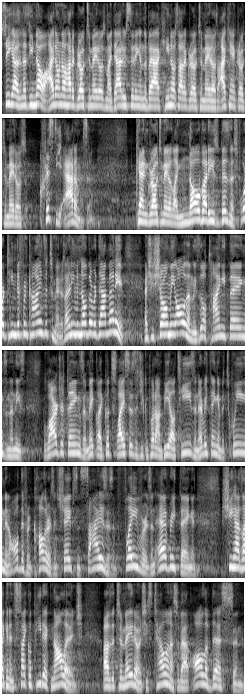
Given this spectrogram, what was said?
She has, and as you know, I don't know how to grow tomatoes. My dad, who's sitting in the back, he knows how to grow tomatoes. I can't grow tomatoes. Christy Adamson can grow tomatoes like nobody's business. 14 different kinds of tomatoes. I didn't even know there were that many. And she showed me all of them, these little tiny things, and then these larger things that make like good slices that you can put on BLTs and everything in between, and all different colors and shapes and sizes and flavors and everything. And she has like an encyclopedic knowledge of the tomato, and she's telling us about all of this. And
